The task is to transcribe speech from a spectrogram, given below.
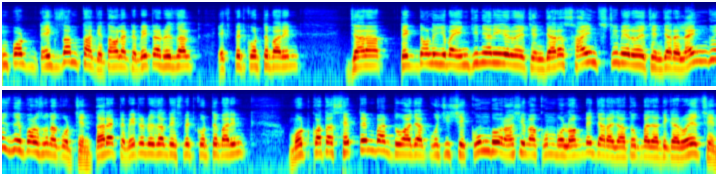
ইম্পর্টেন্ট এক্সাম থাকে, তাহলে একটা বেটার রেজাল্ট এক্সপেক্ট করতে পারেন। যারা টেকনোলজি বা ইঞ্জিনিয়ারিংয়ে রয়েছেন, যারা সায়েন্স স্ট্রিমে রয়েছেন, যারা ল্যাঙ্গুয়েজ নিয়ে পড়াশোনা করছেন, তারা একটা বেটার রেজাল্ট এক্সপেক্ট করতে পারেন। মোট কথা সেপ্টেম্বর দু হাজার পঁচিশে কুম্ভ রাশি বা কুম্ভ লগ্নে যারা জাতক বা জাতিকা রয়েছেন,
